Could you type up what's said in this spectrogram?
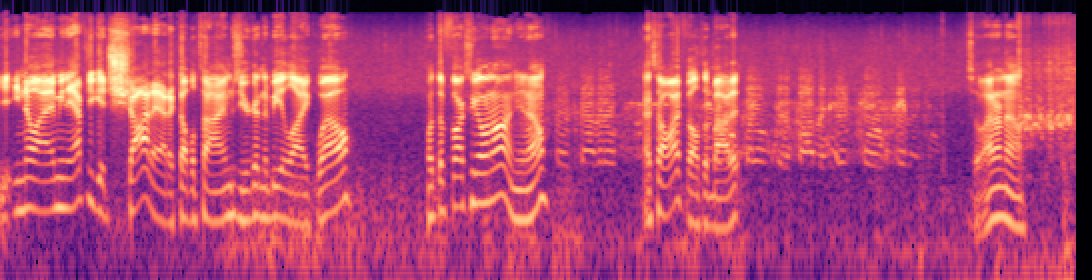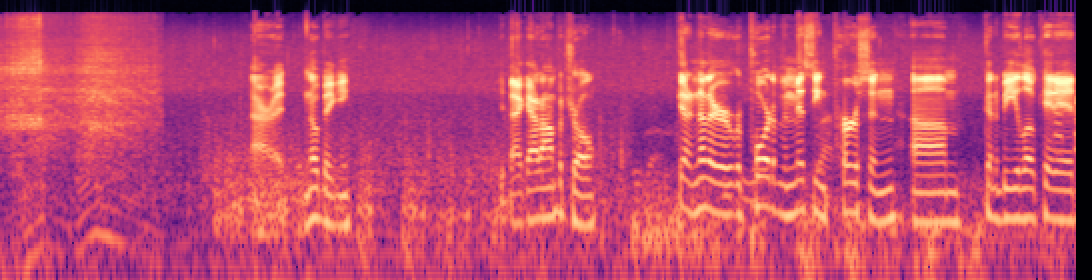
Y- You know, I mean, after you get shot at a couple times, you're going to be like, well, what the fuck's going on, you know? That's how I felt about it. So I don't know. All right, no biggie. Get back out on patrol. Got another report of a missing person. Um, going to be located.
